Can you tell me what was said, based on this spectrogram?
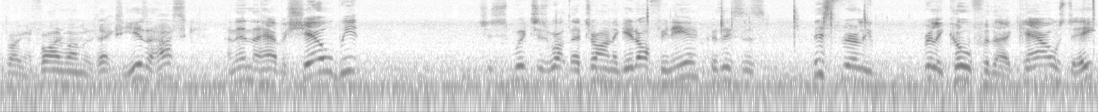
If I can find one that actually is a husk, and then they have a shell bit, which is which is what they're trying to get off in here, because this is this is really really cool for the cows to eat.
